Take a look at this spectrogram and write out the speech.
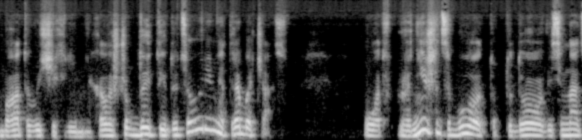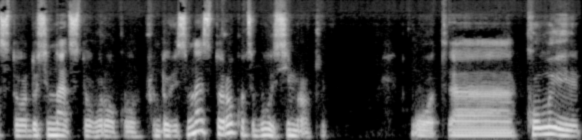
багато вищих рівнях. Але щоб дойти до цього рівня, треба час. От раніше це було, тобто до 18-го, до 17-го року, до 18-го року це було 7 років. От а, коли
